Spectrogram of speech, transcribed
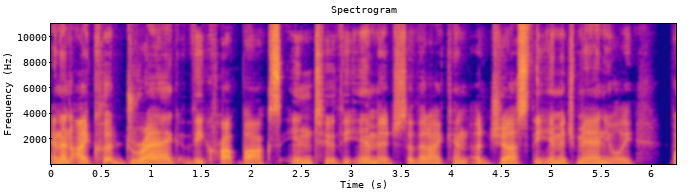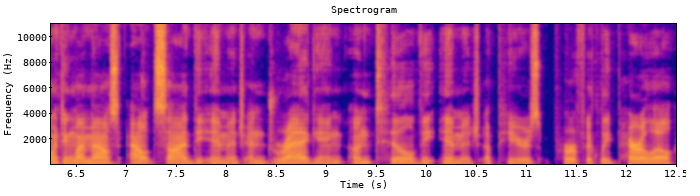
and then I could drag the crop box into the image so that I can adjust the image manually, pointing my mouse outside the image and dragging until the image appears perfectly parallel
